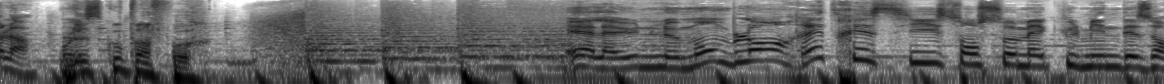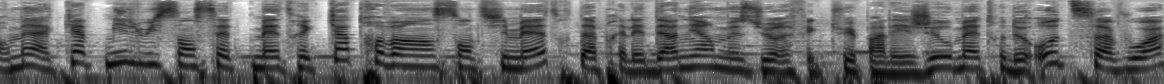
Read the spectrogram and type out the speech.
Voilà. Le scoop info. Et à la une, le Mont Blanc rétrécit. Son sommet culmine désormais à 4807 mètres et 81 centimètres, d'après les dernières mesures effectuées par les géomètres de Haute-Savoie.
